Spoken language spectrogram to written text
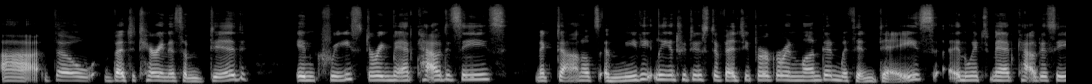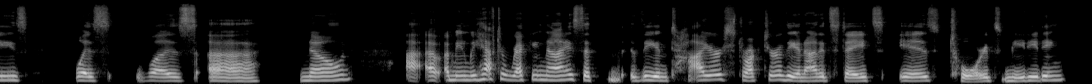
uh, though vegetarianism did increase during mad cow disease, McDonald's immediately introduced a veggie burger in London within days, in which mad cow disease was was uh, known. I, I mean, we have to recognize that the entire structure of the United States is towards meat eating.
